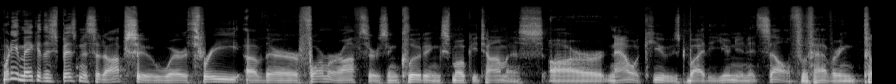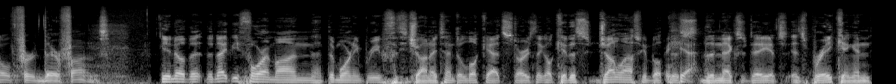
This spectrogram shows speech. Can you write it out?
What do you make of this business at OPSEU, where three of their former officers, including Smokey Thomas, are now accused by the union itself of having pilfered their funds? You know, the, the night before I'm on the morning brief with John, I tend to look at stories, think, okay, this John will ask me about this yeah. the next day. It's it's breaking, and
